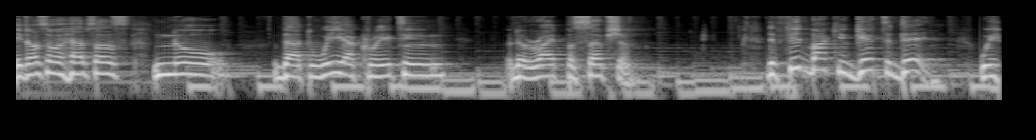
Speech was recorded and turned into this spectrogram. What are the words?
It also helps us know that we are creating the right perception. The feedback you get today will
